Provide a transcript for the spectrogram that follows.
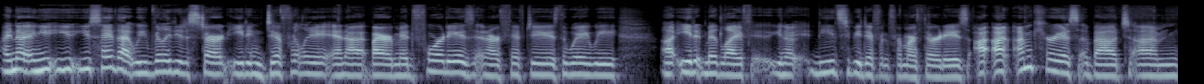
I know, and you, you, you say that we really need to start eating differently and uh, by our mid 40s and our 50s, the way we uh, eat at midlife, you know, needs to be different from our 30s. I, am curious about. Um,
